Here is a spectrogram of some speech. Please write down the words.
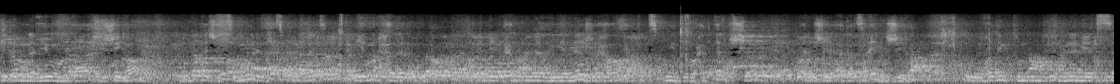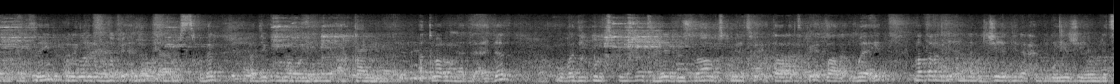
اللي اليوم مع الجهة من أجل التكوينات هي مرحله اولى اللي الحمد لله هي التكوين ديال واحد 1000 شاب على جهه على صعيد الجهة. وغادي نكملوا من نهاية السنة 2000 ولكن نظن بانه في المستقبل غادي يكونوا يعني ارقام أكبر من هذا العدد. وغادي يكونوا تكوينات هادفة وتكوينات في اطار في إطار واعد نظرا لأن الجهة ديالنا الحمد لله هي جهه ولات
